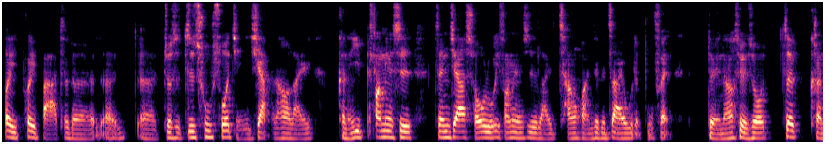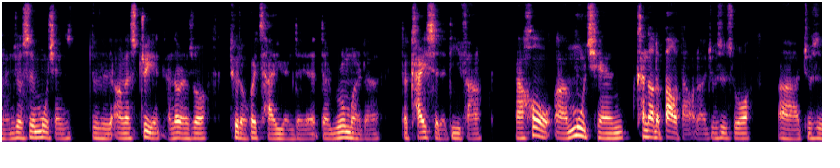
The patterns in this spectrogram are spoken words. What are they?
会会把这个呃呃就是支出缩减一下，然后来。可能一方面是增加收入，一方面是来偿还这个债务的部分，对，然后所以说这可能就是目前就是 on the street 很多人说 Twitter 会裁员的的 rumor 的的开始的地方。然后呃，目前看到的报道呢，就是说啊，就是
